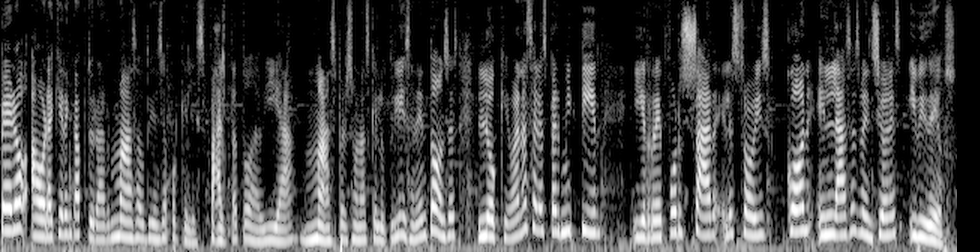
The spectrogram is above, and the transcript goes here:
Pero ahora quieren capturar más audiencia porque les falta todavía más personas que lo utilicen. Entonces, lo que van a hacer es permitir y reforzar el Stories con enlaces, menciones y videos.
